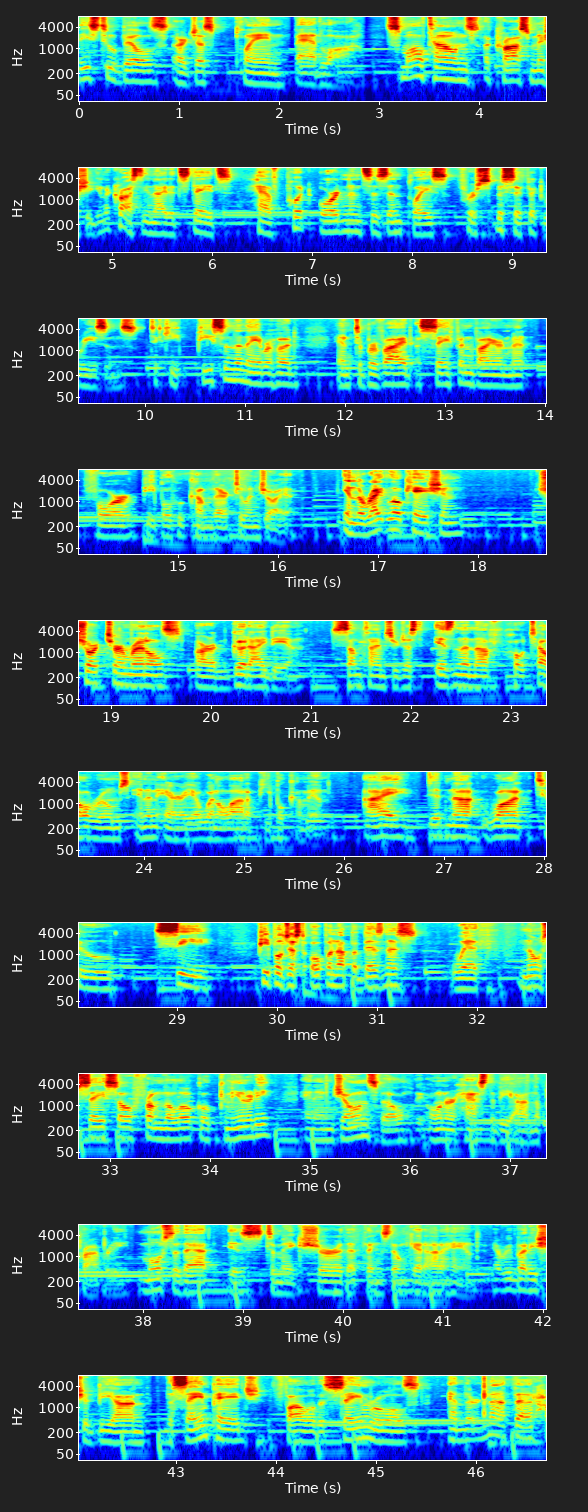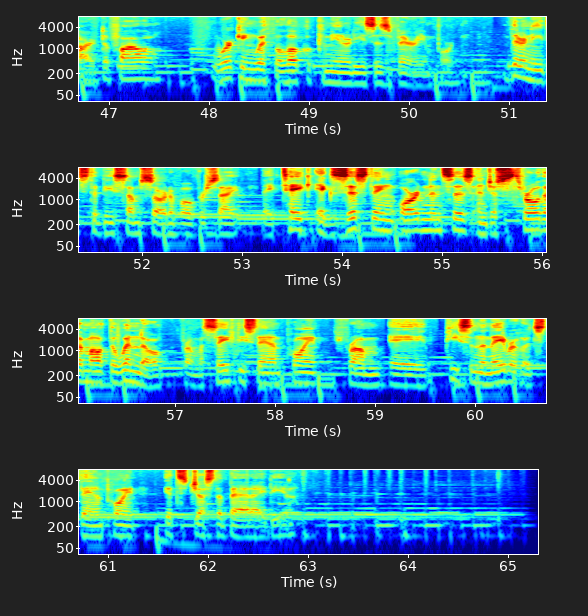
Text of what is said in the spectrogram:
These two bills are just plain bad law. Small towns across Michigan, across the United States, have put ordinances in place for specific reasons. To keep peace in the neighborhood and to provide a safe environment for people who come there to enjoy it. In the right location, short-term rentals are a good idea. Sometimes there just isn't enough hotel rooms in an area when a lot of people come in. I did not want to see people just open up a business with no say-so from the local community. And in Jonesville, the owner has to be on the property. Most of that is to make sure that things don't get out of hand. Everybody should be on the same page, follow the same rules, and they're not that hard to follow. Working with the local communities is very important there needs to be some sort of oversight. They take existing ordinances and just throw them out the window. From a safety standpoint, from a peace in the neighborhood standpoint, it's just a bad idea.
